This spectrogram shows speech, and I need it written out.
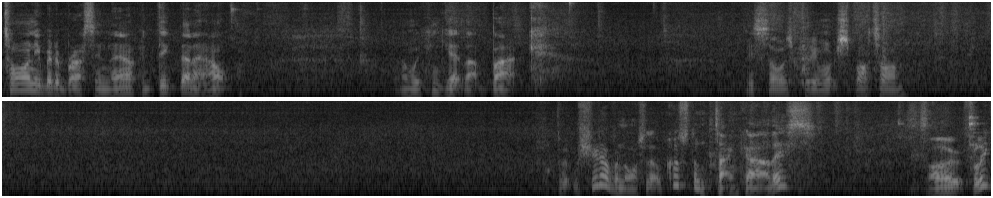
tiny bit of brass in there. I can dig that out. And we can get that back. This saw is pretty much spot on. But we should have a nice little custom tank out of this hopefully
